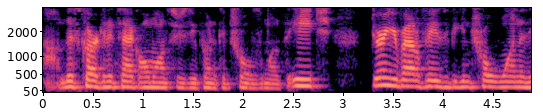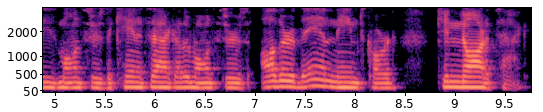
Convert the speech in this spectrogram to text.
Um, this card can attack all monsters the opponent controls once each. During your battle phase, if you control one of these monsters that can attack other monsters other than named card, cannot attack.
